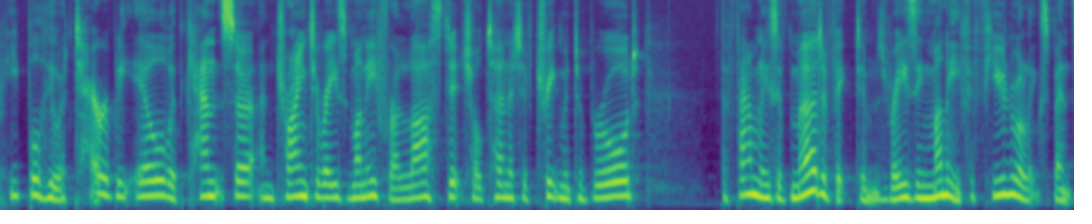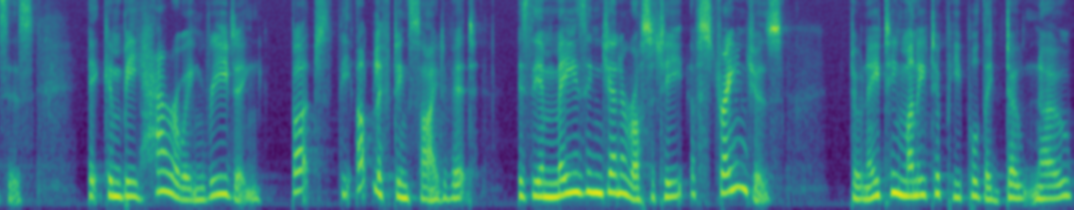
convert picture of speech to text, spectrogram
People who are terribly ill with cancer and trying to raise money for a last ditch alternative treatment abroad. The families of murder victims raising money for funeral expenses. It can be harrowing reading, but the uplifting side of it is the amazing generosity of strangers donating money to people they don't know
